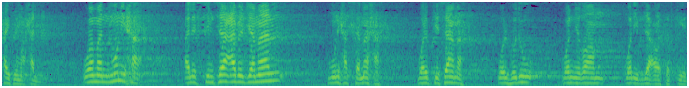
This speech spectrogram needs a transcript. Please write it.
حيثما حل. ومن منح الاستمتاع بالجمال منح السماحة والابتسامة والهدوء والنظام والإبداع والتفكير.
